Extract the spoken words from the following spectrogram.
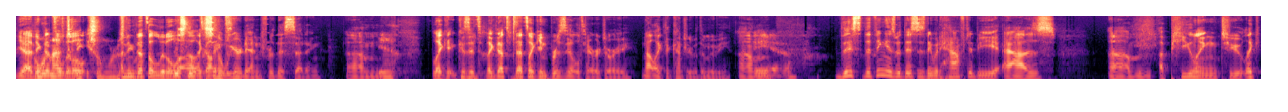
Yeah, I think want that's a that to little. somewhere. I as think well. that's a little uh, like the on the same thing. weird end for this setting. Um, yeah. like because it's like that's that's like in Brazil territory, not like the country, but the movie. Um, yeah. this the thing is with this is they would have to be as um appealing to like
